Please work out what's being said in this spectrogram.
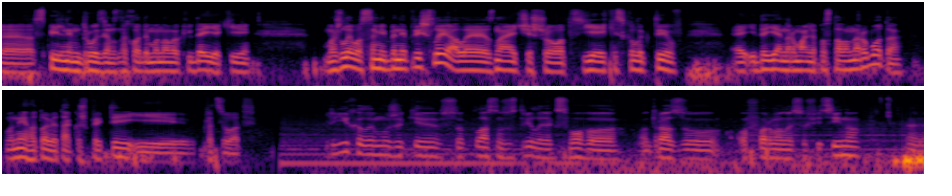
е, спільним друзям знаходимо нових людей, які, можливо, самі би не прийшли, але знаючи, що от є якийсь колектив е, і де є нормально поставлена робота, вони готові також прийти і працювати. Приїхали мужики, все класно зустріли, як свого одразу оформились офіційно. Е,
